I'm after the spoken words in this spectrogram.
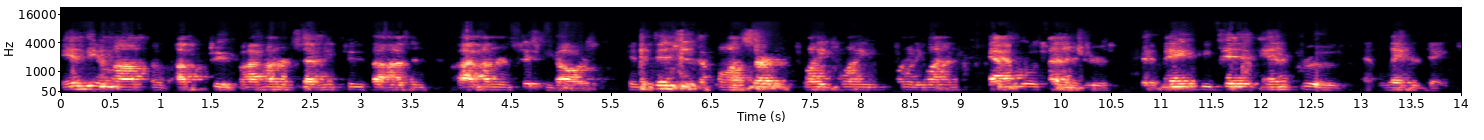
in the amount of up to five hundred seventy-two thousand, five hundred and sixty dollars contingent upon certain 2020-21 capital expenditures that may be bid and approved at later dates.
